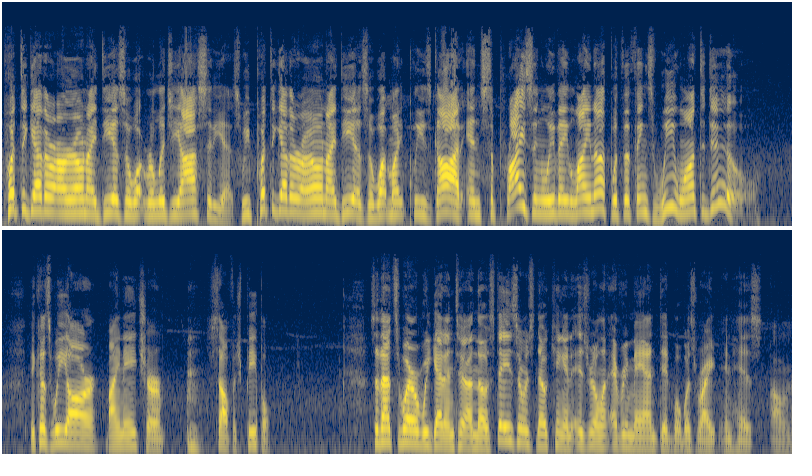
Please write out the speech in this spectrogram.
put together our own ideas of what religiosity is. We put together our own ideas of what might please God, and surprisingly, they line up with the things we want to do because we are, by nature, selfish people. So that's where we get into in those days there was no king in Israel, and every man did what was right in his own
